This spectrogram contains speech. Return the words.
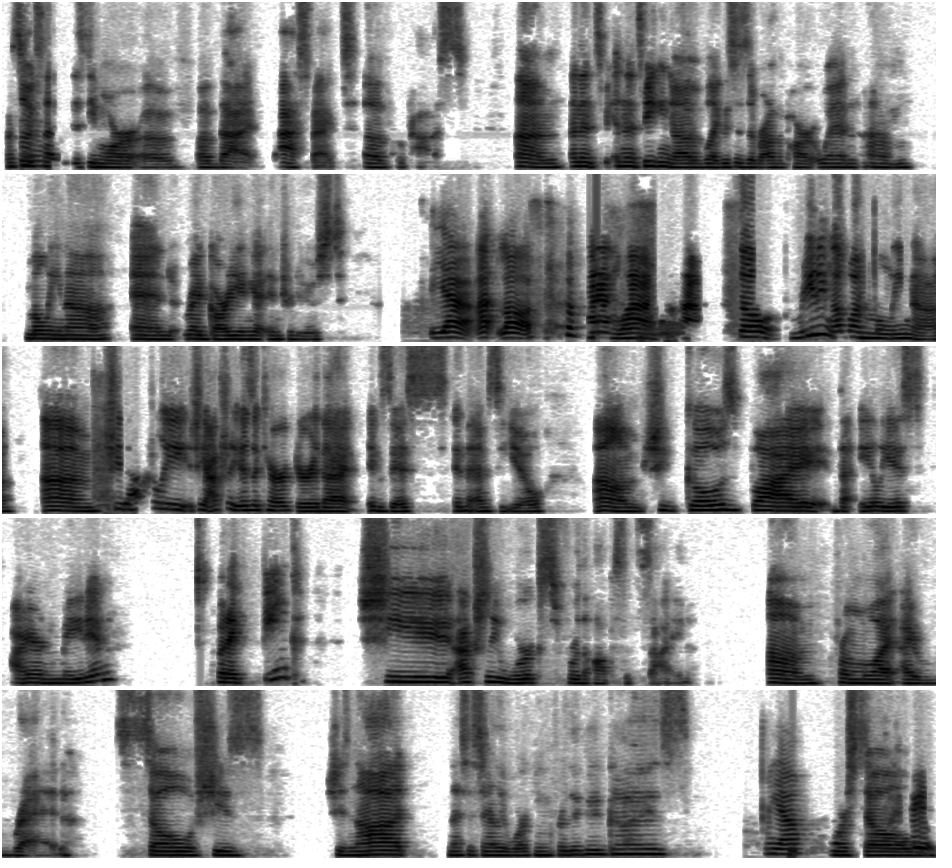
i'm so Mm. excited to see more of of that aspect of her past um and then and then speaking of like this is around the part when um melina and red guardian get introduced yeah. At last. at last. So reading up on Melina, um, she's actually she actually is a character that exists in the MCU. Um, she goes by the alias Iron Maiden, but I think she actually works for the opposite side. Um, from what I read, so she's she's not necessarily working for the good guys yeah. or so It-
